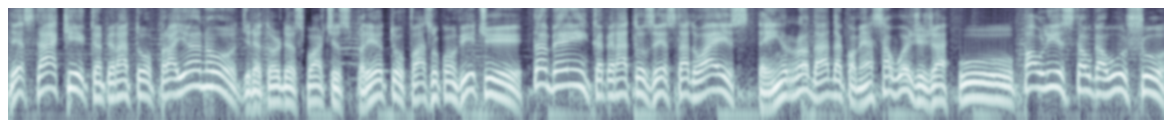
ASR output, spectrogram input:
Destaque: Campeonato Praiano. Diretor de Esportes Preto faz o convite. Também campeonatos estaduais. Tem rodada, começa hoje já. O Paulista, o Gaúcho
